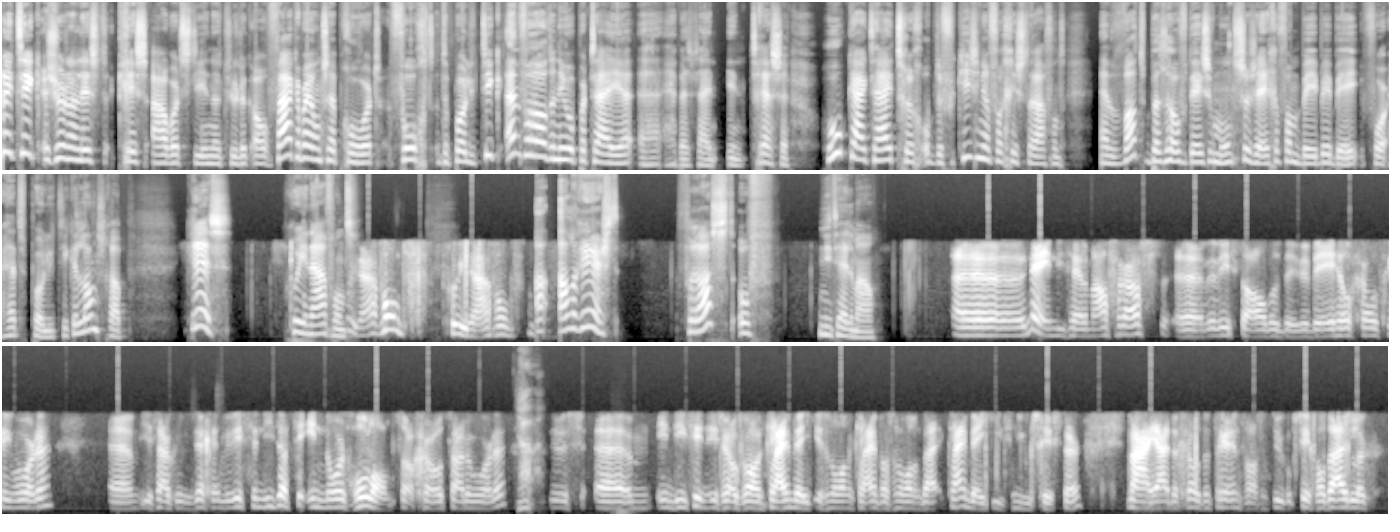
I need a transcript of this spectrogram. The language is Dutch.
Politiek journalist Chris Alberts, die je natuurlijk al vaker bij ons hebt gehoord, volgt de politiek en vooral de nieuwe partijen uh, hebben zijn interesse. Hoe kijkt hij terug op de verkiezingen van gisteravond en wat belooft deze monsterzegen van BBB voor het politieke landschap? Chris, goedenavond. Goedenavond. Goedenavond. allereerst, verrast of niet helemaal? Uh, nee, niet helemaal verrast. Uh, we wisten al dat BBB heel groot ging worden. Um, je zou kunnen zeggen, we wisten niet dat ze in Noord-Holland zo groot zouden worden. Ja. Dus um, in die zin is er ook wel een klein beetje, is er nog wel een klein, was er nog wel een klein beetje iets nieuws gisteren. Maar ja, de grote trend was natuurlijk op zich wel duidelijk.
